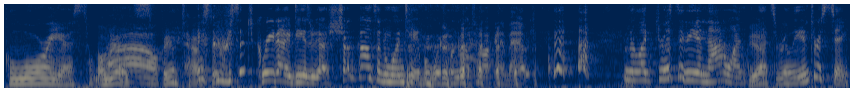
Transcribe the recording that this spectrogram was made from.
glorious. Oh, yeah, it's fantastic. We're such great ideas. We got shotguns on one table, which we're not talking about. and electricity in that one. Yeah. That's really interesting.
